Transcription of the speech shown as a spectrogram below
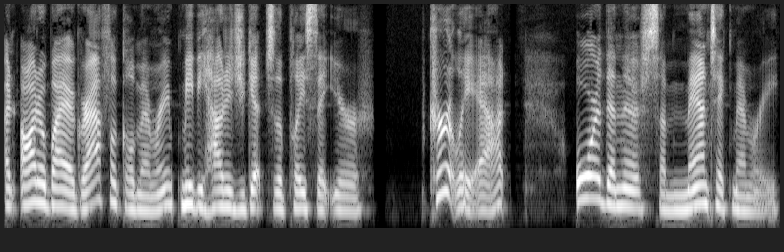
An autobiographical memory, maybe how did you get to the place that you're currently at? Or then there's semantic memory,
